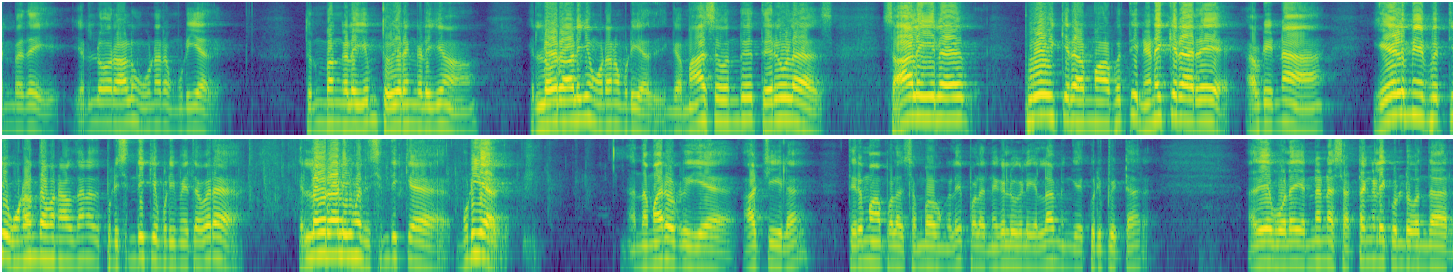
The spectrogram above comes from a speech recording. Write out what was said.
என்பதை எல்லோராலும் உணர முடியாது. துன்பங்களையும் துயரங்களையும் எல்லோராலையும் உணர முடியாது. இங்கே மாசு வந்து தெருவில் சாலையில் பூ அம்மாவை பற்றி நினைக்கிறாரு அப்படின்னா ஏழ்மையை பற்றி உணர்ந்தவனால் தான் அது இப்படி சிந்திக்க முடியுமே தவிர எல்லோராலையும் அது சிந்திக்க முடியாது. அந்த மாதிரி அவருடைய ஆட்சியில் திருமா பல சம்பவங்களை பல நிகழ்வுகளை எல்லாம் இங்கே குறிப்பிட்டார். அதே போல் என்னென்ன சட்டங்களை கொண்டு வந்தார்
